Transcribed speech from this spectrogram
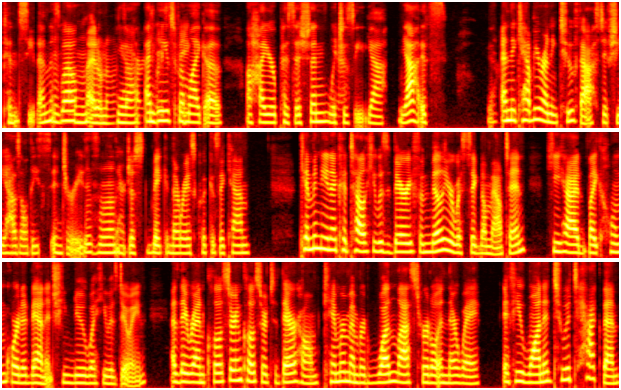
couldn't see them as well. Mhm. I don't know. It's Yeah. And he's from make. like a a higher position, which Yeah. is yeah, yeah. It's and they can't be running too fast if she has all these injuries. Mhm. They're just making their way as quick as they can. Kim and Nina could tell he was very familiar with Signal Mountain. He had like home court advantage. He knew what he was doing. As they ran closer and closer to their home, Kim remembered one last hurdle in their way. If he wanted to attack them,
